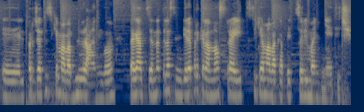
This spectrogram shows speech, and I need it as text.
E il progetto si chiamava Blue Rango. Ragazzi andatela a sentire perché la nostra hit si chiamava Capezzoli Magnetici.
